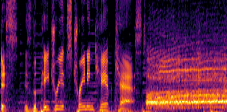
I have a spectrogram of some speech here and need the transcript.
This is the Patriots Training Camp Cast. Oh,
